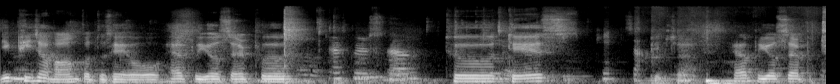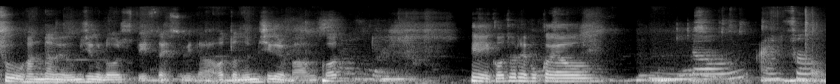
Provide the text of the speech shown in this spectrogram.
이 피자 마음껏 드세요. Help yourself Help yourself. to this Pizza. pizza. Help yourself to 한 다음에 음식을 넣을 수도 있다 했습니다. 어떤 음식을 마음껏 예, 거절해 볼까요? No, I'm full.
